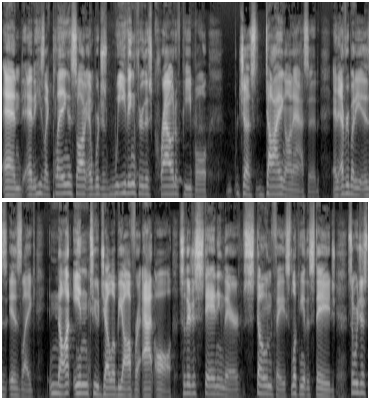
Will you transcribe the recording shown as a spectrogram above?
And and he's like playing his song, and we're just weaving through this crowd of people just dying on acid and everybody is is like not into jello biafra at all. So they're just standing there stone faced looking at the stage. So we're just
